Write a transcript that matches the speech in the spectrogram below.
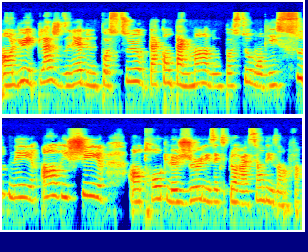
en lieu et place, je dirais, d'une posture d'accompagnement, d'une posture où on vient soutenir, enrichir, entre autres, le jeu, les explorations des enfants.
